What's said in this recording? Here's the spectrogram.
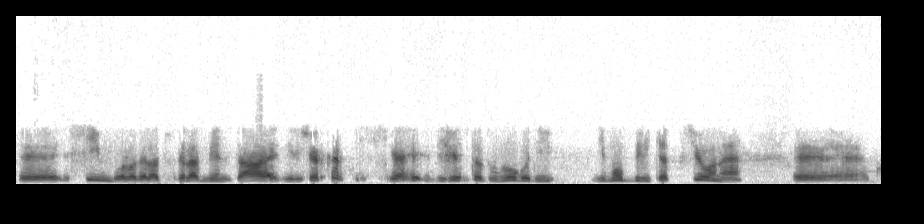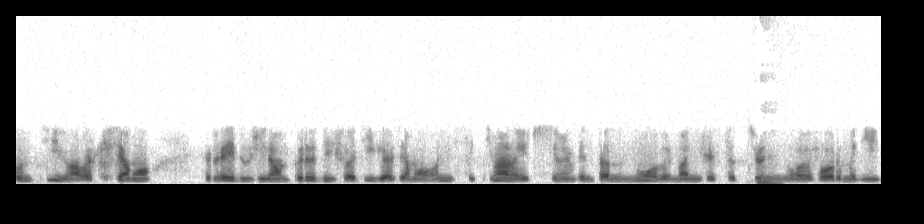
eh, simbolo della tutela ambientale e di ricerca artistica è diventato un luogo di, di mobilitazione eh, continua perché siamo reduci da un periodo di fatica, siamo ogni settimana che ci stiamo inventando nuove manifestazioni, mm. nuove forme di,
